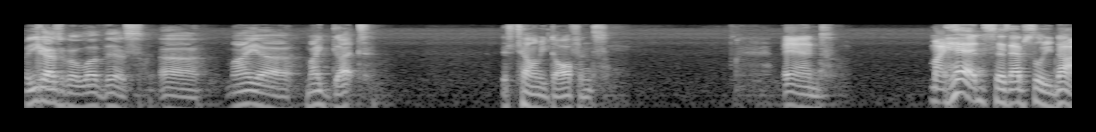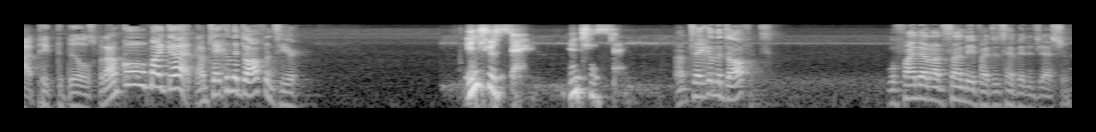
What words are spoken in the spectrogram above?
Well, you guys are gonna love this. Uh, my uh, my gut is telling me Dolphins, and my head says absolutely not. Pick the Bills, but I'm going with my gut. I'm taking the Dolphins here. Interesting. Interesting. I'm taking the Dolphins. We'll find out on Sunday if I just have indigestion.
